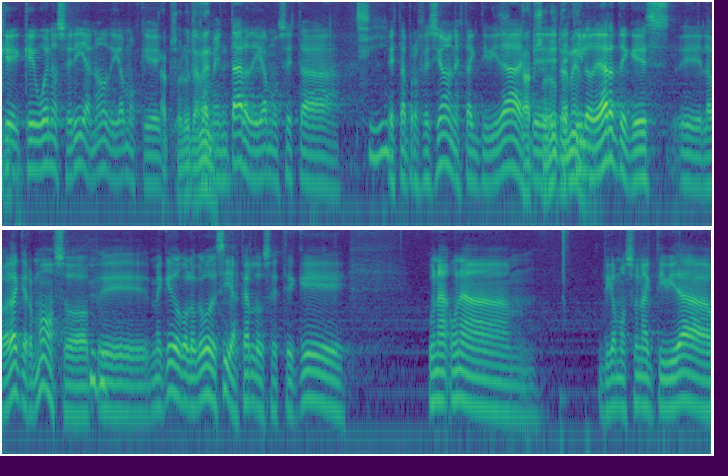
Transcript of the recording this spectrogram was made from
Qué, bueno sería, ¿no? Digamos que fomentar, digamos, esta, esta profesión, esta actividad, este, este estilo de arte que es, eh, la verdad que hermoso. Eh, me quedo con lo que vos decías, Carlos, este, que una, una digamos, una actividad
